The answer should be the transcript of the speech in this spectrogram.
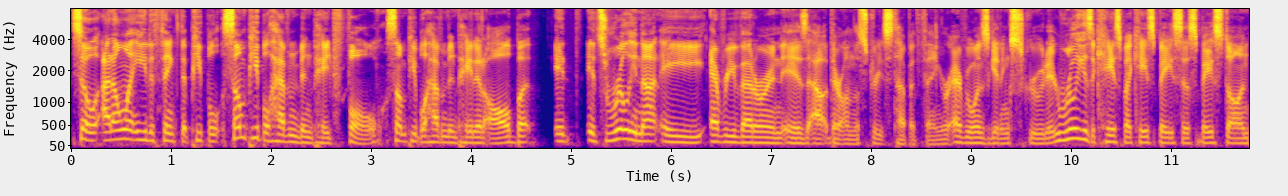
so I don't want you to think that people some people haven't been paid full, some people haven't been paid at all, but it it's really not a every veteran is out there on the streets type of thing or everyone's getting screwed. It really is a case by case basis based on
